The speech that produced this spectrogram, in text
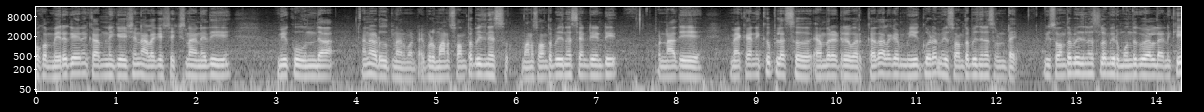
ఒక మెరుగైన కమ్యూనికేషన్ అలాగే శిక్షణ అనేది మీకు ఉందా అని అడుగుతున్నారు అనమాట ఇప్పుడు మన సొంత బిజినెస్ మన సొంత బిజినెస్ అంటే ఏంటి? ఇప్పుడు నాది మెకానిక్ ప్లస్ ఎంబ్రాయిడరీ వర్క్ కదా అలాగే మీకు కూడా మీ సొంత బిజినెస్ ఉంటాయి. మీ సొంత బిజినెస్లో మీరు ముందుకు వెళ్ళడానికి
